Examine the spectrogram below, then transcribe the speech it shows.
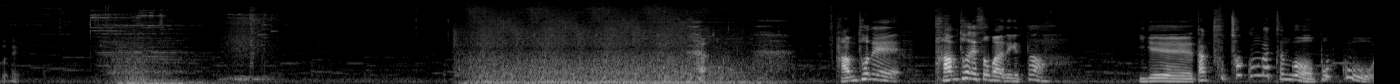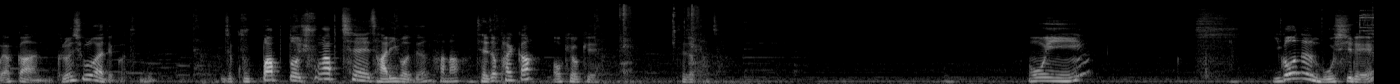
왜? 다음 턴에 다음 턴에 써봐야 되겠다. 이게 딱 투척군 같은 거 뽑고 약간 그런 식으로 가야 될 것 같은데. 이제 국밥도 흉합체 자리거든 하나 제접할까? 오케이 오케이 제접하자. 오잉? 이거는 뭐시래?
